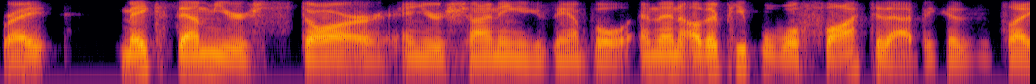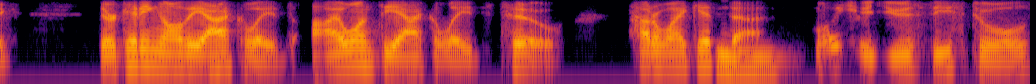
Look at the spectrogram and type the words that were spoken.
right? Make them your star and your shining example, and then other people will flock to that because it's like they're getting all the accolades. I want the accolades too. How do I get that? Mm-hmm. Well, you use these tools,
